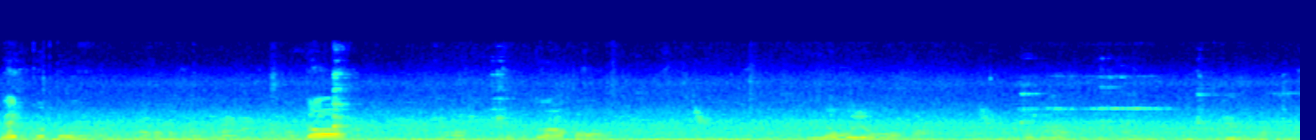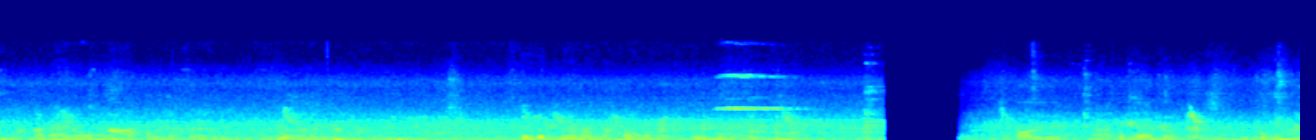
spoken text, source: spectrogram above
Like ko to. Ito. Ito ako. Tingnan mo yung mukha. Ikaw ba yan? Hindi. Arayo nga ako. Mo yun. Tulog naman ako. Ano naman? Ay, kaputi yan. Kaputi.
